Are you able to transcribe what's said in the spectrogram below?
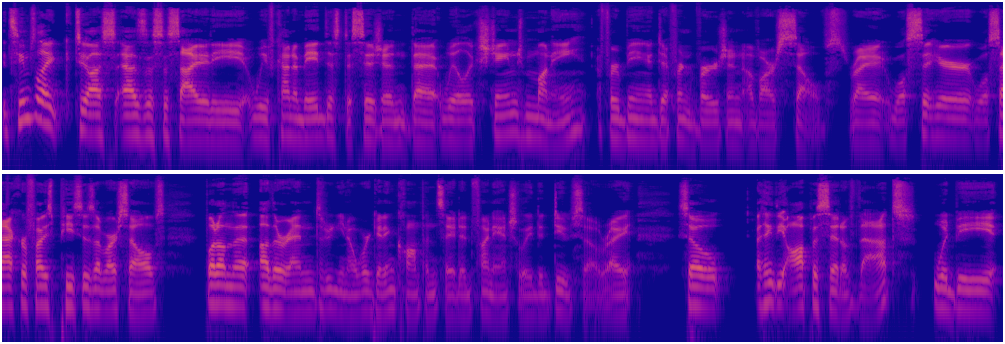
It seems like to us as a society, we've kind of made this decision that we'll exchange money for being a different version of ourselves, right? We'll sit here, we'll sacrifice pieces of ourselves, but on the other end, you know, we're getting compensated financially to do so, right? So I think the opposite of that would be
